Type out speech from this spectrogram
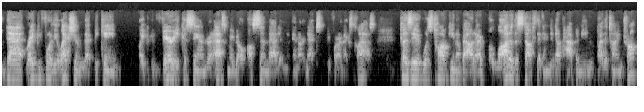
that right before the election that became like very cassandra-esque maybe i'll, I'll send that in, in our next before our next class because it was talking about a lot of the stuff that ended up happening by the time Trump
